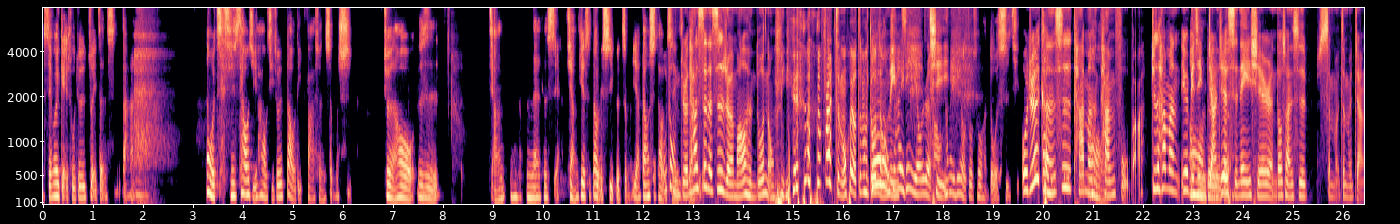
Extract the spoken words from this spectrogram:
谁会给出就是最真实的答案？那我其实超级好奇，就是到底发生什么事？就然后就是。嗯蒋那个谁，蒋介石到底是一个怎么样？当时到底是我总觉得他真的是惹毛很多农民，不然怎么会有这么多农民？他一定也有惹毛，他们一定有做错很多事情。我觉得可能是他们很贪腐吧，哦、就是他们因为毕竟蒋介石那一些人都算是什么怎么讲，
